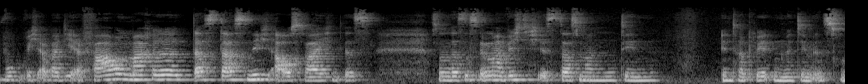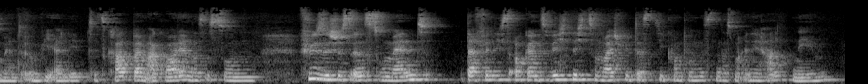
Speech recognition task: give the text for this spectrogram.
wo ich aber die Erfahrung mache, dass das nicht ausreichend ist, sondern dass es immer wichtig ist, dass man den Interpreten mit dem Instrument irgendwie erlebt. Jetzt gerade beim Akkordeon, das ist so ein physisches Instrument, da finde ich es auch ganz wichtig, zum Beispiel, dass die Komponisten das mal in die Hand nehmen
